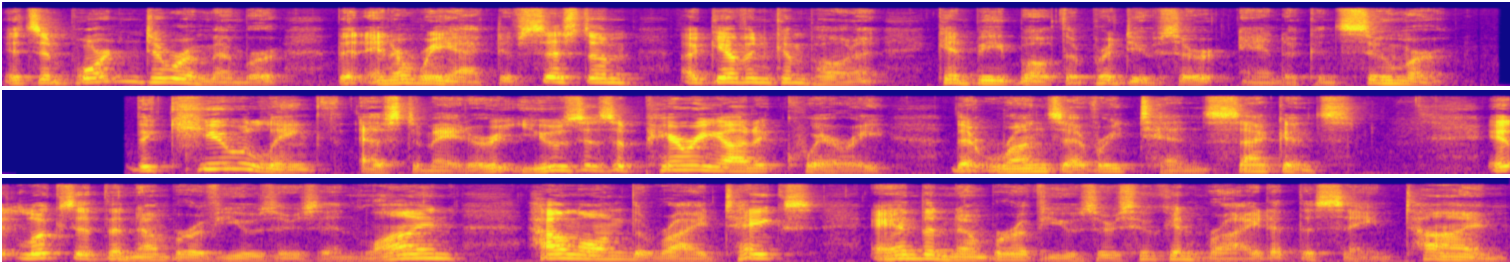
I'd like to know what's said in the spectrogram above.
It's important to remember that in a reactive system, a given component can be both a producer and a consumer. The queue length estimator uses a periodic query that runs every 10 seconds. It looks at the number of users in line, how long the ride takes, and the number of users who can ride at the same time.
